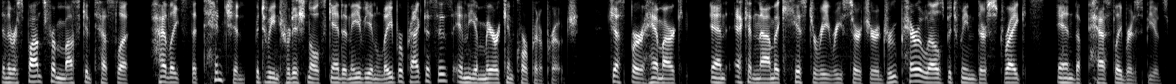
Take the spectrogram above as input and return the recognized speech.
And the response from Musk and Tesla highlights the tension between traditional Scandinavian labor practices and the American corporate approach. Jesper Hamark, an economic history researcher, drew parallels between their strike and the past labor disputes,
